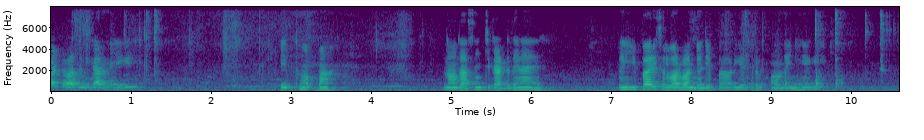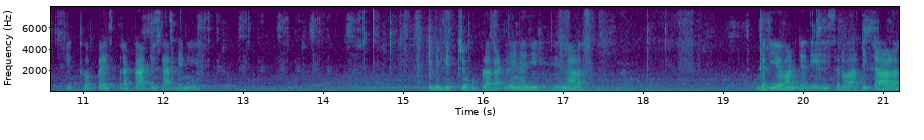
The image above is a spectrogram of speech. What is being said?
ਘੱਟ ਵੱਧ ਨਹੀਂ ਕਰਨੇ ਹੈਗੇ। ਜੀ ਇੱਥੋਂ ਆਪਾਂ 9-10 ਇੰਚ ਕੱਢ ਦੇਣਾ ਹੈ। ਨਹੀਂ ਜੀ ਭਾਰੀ ਸਲਵਾਰ ਬਣ ਜਾਂਦੀ ਭਾਰੀ ਅੱਜ ਕੱਲ੍ਹ ਪਾਉਂਦੇ ਨਹੀਂ ਹੈਗੇ। ਇੱਥੋਂ ਆਪਾਂ ਇਸ ਤਰ੍ਹਾਂ ਕਟਿੰਗ ਕਰ ਦੇਣੀ ਹੈ। ਇਹਦੇ ਵਿੱਚੋਂ ਕੱਪੜਾ ਕੱਢ ਦੇਣਾ ਜੀ, ਇਹਦੇ ਨਾਲ। ਵਧੀਆ ਬਣ ਜਾਂਦੀ ਹੈ ਜੀ ਸਲਵਾਰ ਦੀ ਢਾਲ।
